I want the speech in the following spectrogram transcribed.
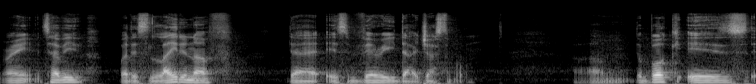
right? It's heavy, but it's light enough that it's very digestible. Um, the book is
